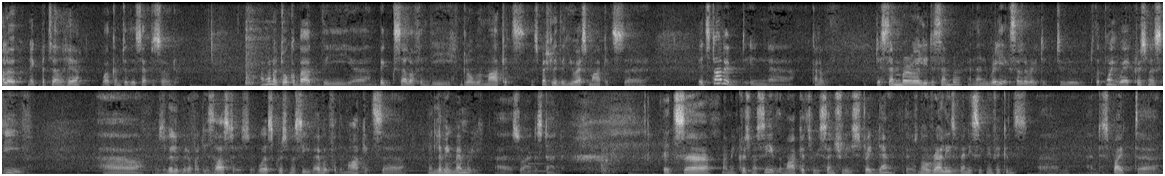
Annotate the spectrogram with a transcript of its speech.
Hello, Nick Patel here. Welcome to this episode. I'm going to talk about the uh, big sell off in the global markets, especially the US markets. Uh, it started in uh, kind of December, early December, and then really accelerated to, to the point where Christmas Eve uh, was a little bit of a disaster. It's the worst Christmas Eve ever for the markets uh, in living memory, uh, so I understand. It's, uh, I mean, Christmas Eve, the markets were essentially straight down. There was no rallies of any significance, um, and despite uh,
